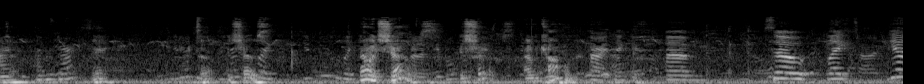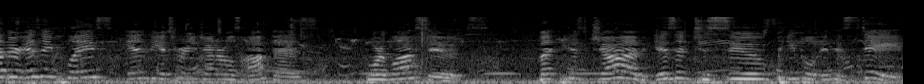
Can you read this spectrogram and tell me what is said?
I, I've been practicing. Yeah. You don't It's have a- to- it shows. Like, you don't have to, like, No, it practice in front of shows. It shows. I'm complimenting. All right, thank you. Um, so, like, yeah, there is a place in the Attorney General's office for lawsuits, but his job isn't to sue people in his state.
